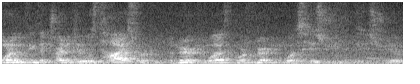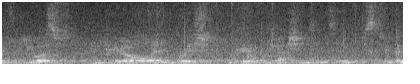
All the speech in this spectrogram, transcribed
one of the things I tried to do was tie sort of American West, North American West history to the history of U.S. imperial and British imperial projections into. But,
